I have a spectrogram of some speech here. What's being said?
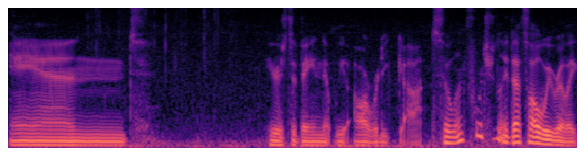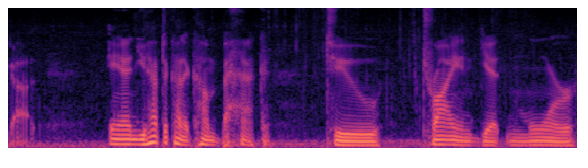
And here's the vein that we already got. So unfortunately, that's all we really got. And you have to kind of come back to try and get more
